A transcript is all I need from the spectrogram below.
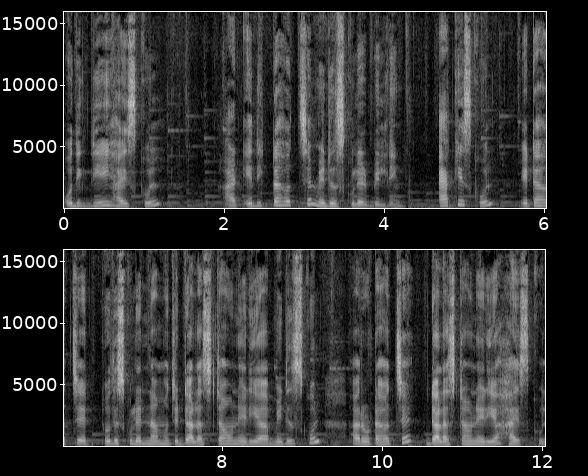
ওদিক দিয়েই হাই স্কুল আর এদিকটা হচ্ছে মিডল স্কুলের বিল্ডিং একই স্কুল এটা হচ্ছে ওদের স্কুলের নাম হচ্ছে Dallas town area middle school আর ওটা হচ্ছে Dallas town area high school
